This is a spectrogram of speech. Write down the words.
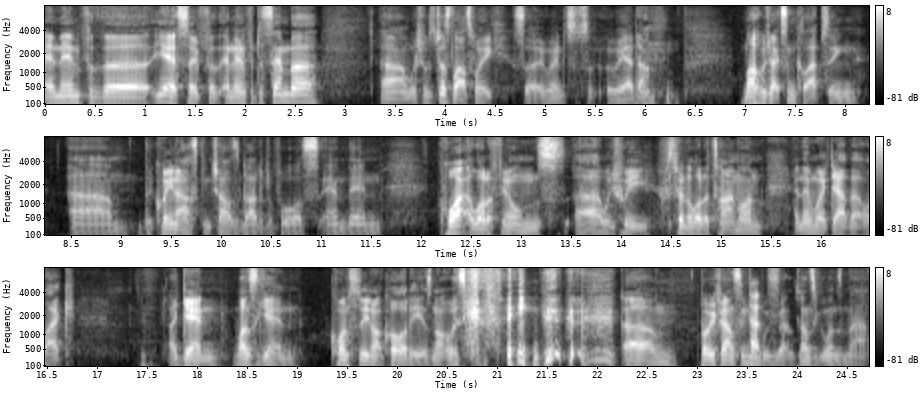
and then for the yeah, so for and then for December, um, which was just last week, so we went, so we had um, Michael Jackson collapsing, um, the Queen asking Charles and Di to divorce, and then quite a lot of films, uh, which we spent a lot of time on, and then worked out that like, again, once again, quantity not quality is not always a good thing. Um, but we found some we found some good ones in that.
